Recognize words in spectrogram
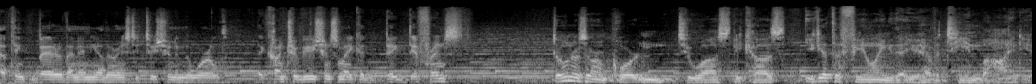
I think better than any other institution in the world. The contributions make a big difference. Donors are important to us because you get the feeling that you have a team behind you.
